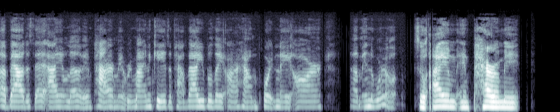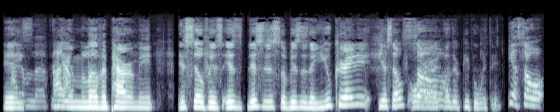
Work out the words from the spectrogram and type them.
about is that I am love empowerment, reminding kids of how valuable they are, how important they are um, in the world. So I am empowerment. I am love. I am love empowerment itself is is this is a business that you created yourself or So- other people with it? Yeah, so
